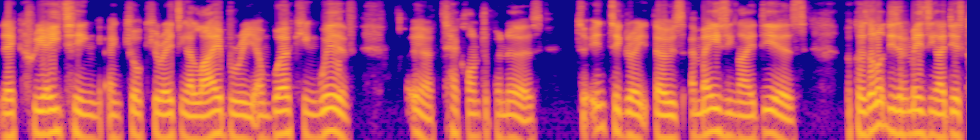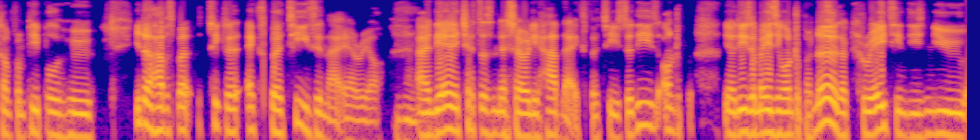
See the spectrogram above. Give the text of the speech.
they're creating and cu- curating a library and working with, you know, tech entrepreneurs to integrate those amazing ideas because a lot of these amazing ideas come from people who you know have a particular expertise in that area Mhm. and the NHS doesn't necessarily have that expertise. So these you know these amazing entrepreneurs are creating these new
